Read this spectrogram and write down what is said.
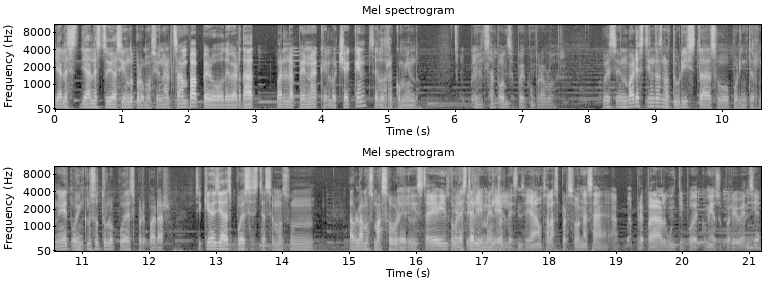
Ya les, ya le estoy haciendo promoción al Zampa, pero de verdad vale la pena que lo chequen, se los recomiendo. ¿El zampa dónde se puede comprar, brother? Pues en varias tiendas naturistas o por internet o incluso tú lo puedes preparar. Si quieres ya después este, hacemos un... Hablamos más sobre el... Eh, Estaría bien sobre este que- alimento. que les enseñáramos a las personas a, a- a preparar algún tipo de comida de supervivencia.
